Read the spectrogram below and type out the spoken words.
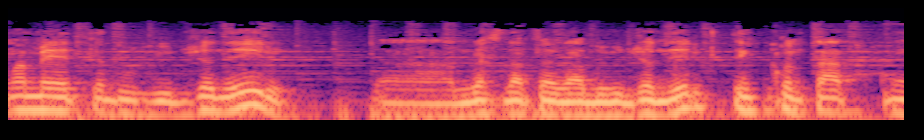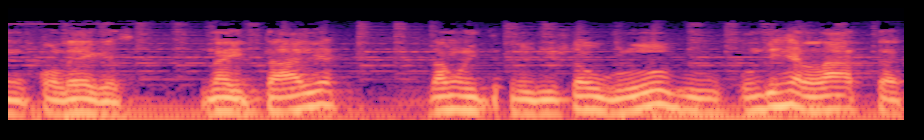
uma médica do Rio de Janeiro, da Universidade Federal do Rio de Janeiro, que tem contato com colegas na Itália, dá uma entrevista ao Globo, onde relata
